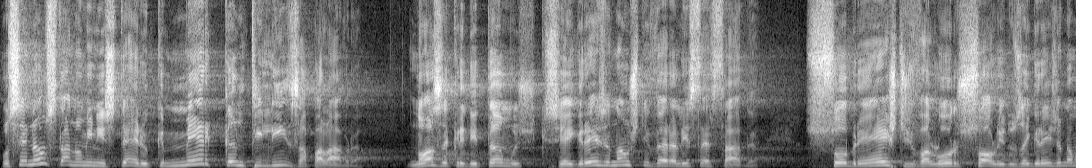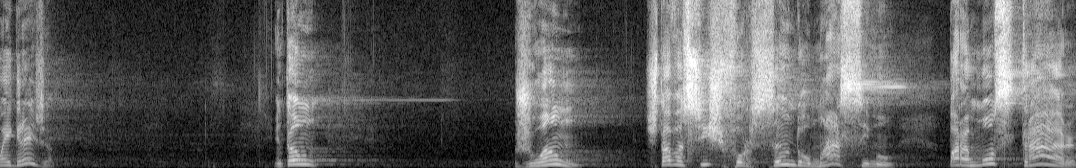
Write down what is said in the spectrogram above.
Você não está no ministério que mercantiliza a palavra. Nós acreditamos que se a igreja não estiver alicerçada sobre estes valores sólidos, a igreja não é igreja. Então, João estava se esforçando ao máximo para mostrar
